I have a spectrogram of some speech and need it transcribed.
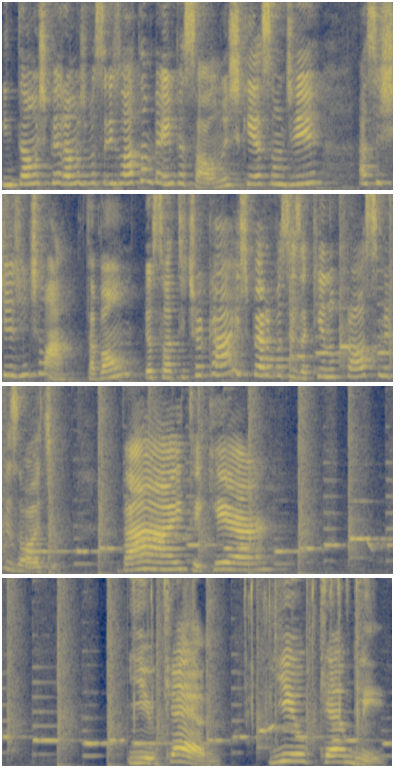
Então esperamos vocês lá também, pessoal. Não esqueçam de assistir a gente lá, tá bom? Eu sou a Teacher K espero vocês aqui no próximo episódio. Bye, take care. You can. You can be.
